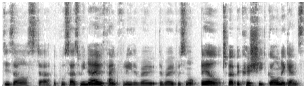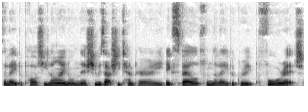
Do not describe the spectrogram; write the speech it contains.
disaster. Of course, as we know, thankfully the road the road was not built. But because she'd gone against the Labour Party line on this, she was actually temporarily expelled from the Labour group for it.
